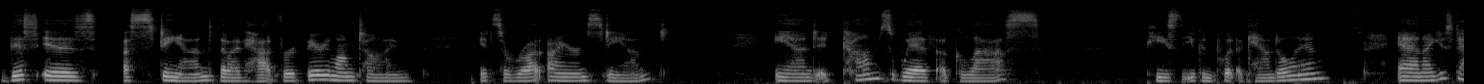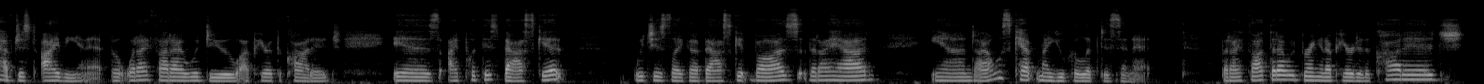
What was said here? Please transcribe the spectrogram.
This is a stand that I've had for a very long time. It's a wrought iron stand, and it comes with a glass piece that you can put a candle in. And I used to have just ivy in it, but what I thought I would do up here at the cottage is I put this basket which is like a basket vase that I had, and I always kept my eucalyptus in it. But I thought that I would bring it up here to the cottage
